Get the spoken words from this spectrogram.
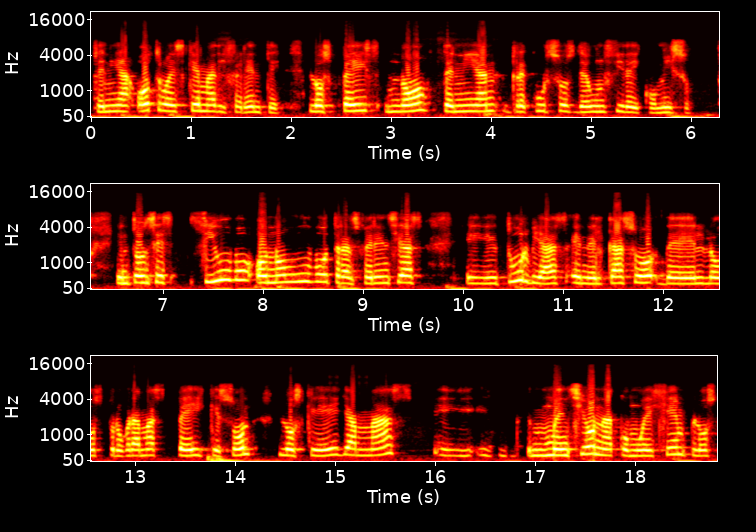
tenía otro esquema diferente. Los PACE no tenían recursos de un fideicomiso. Entonces, si hubo o no hubo transferencias eh, turbias en el caso de los programas PEI, que son los que ella más eh, menciona como ejemplos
